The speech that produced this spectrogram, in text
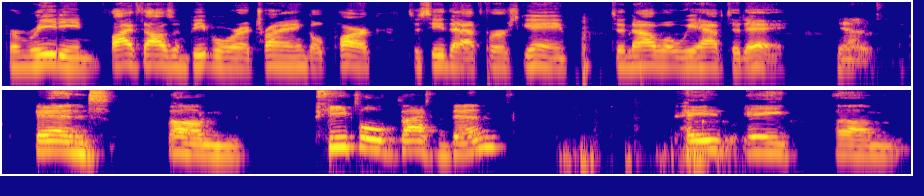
from reading 5,000 people were at Triangle Park to see that first game to now what we have today. Yeah. And um, people back then paid a um,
